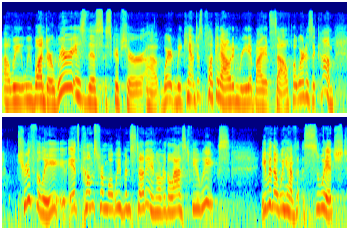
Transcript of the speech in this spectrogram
uh, we, we wonder where is this scripture? Uh, where we can't just pluck it out and read it by itself, but where does it come? Truthfully, it comes from what we've been studying over the last few weeks. Even though we have switched,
